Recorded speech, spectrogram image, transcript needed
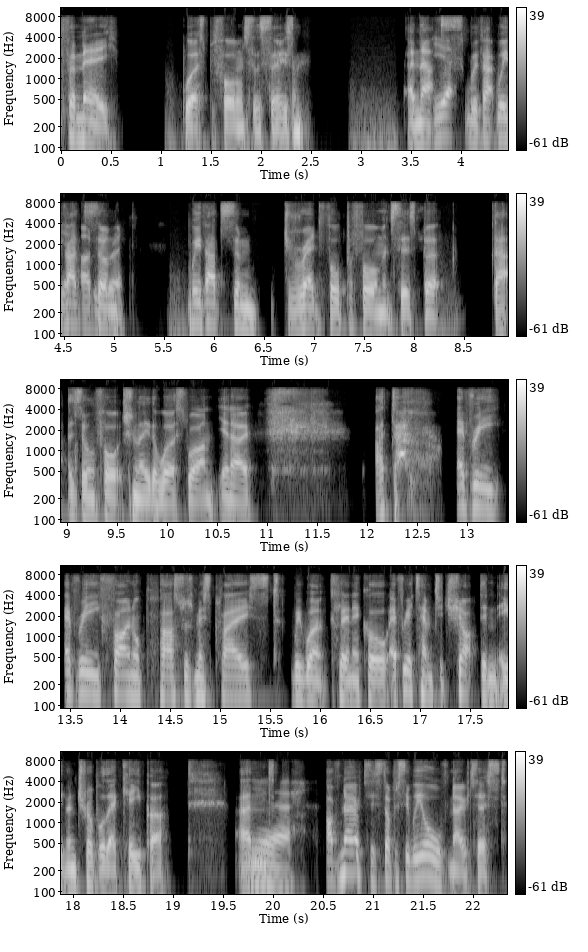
for me, worst performance of the season. And that's Yeah. we've had we've Yeah, had I'd some agree. we've had some dreadful performances, but that is unfortunately the worst one. You know, I every every final pass was misplaced. We weren't clinical. Every attempted shot didn't even trouble their keeper. And yeah. I've noticed, obviously, we all have noticed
